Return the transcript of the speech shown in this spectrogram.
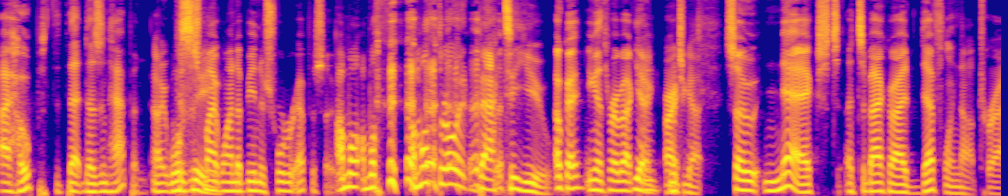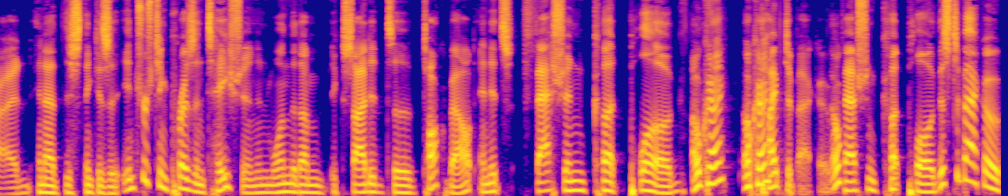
I hope that that doesn't happen. all right, we'll see. This might wind up being a shorter episode. I'm gonna, I'm gonna, I'm gonna throw it back to you. okay, you gonna throw it back? Yeah, to me? what All right. you got? So next, a tobacco I've definitely not tried, and I just think is an interesting presentation and one that I'm excited to talk about, and it's Fashion Cut Plug Okay, okay. Pipe tobacco. Okay. Fashion Cut Plug. This tobacco,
